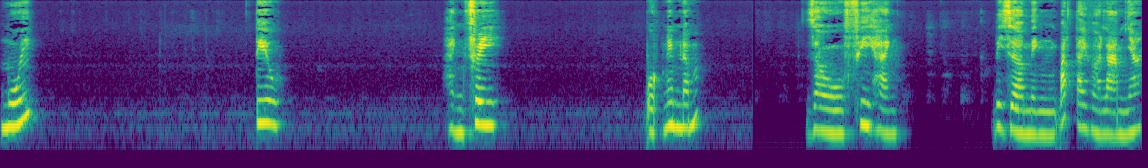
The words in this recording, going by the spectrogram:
Muối. Tiêu. Hành phi bột nêm nấm dầu phi hành. Bây giờ mình bắt tay vào làm nhé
